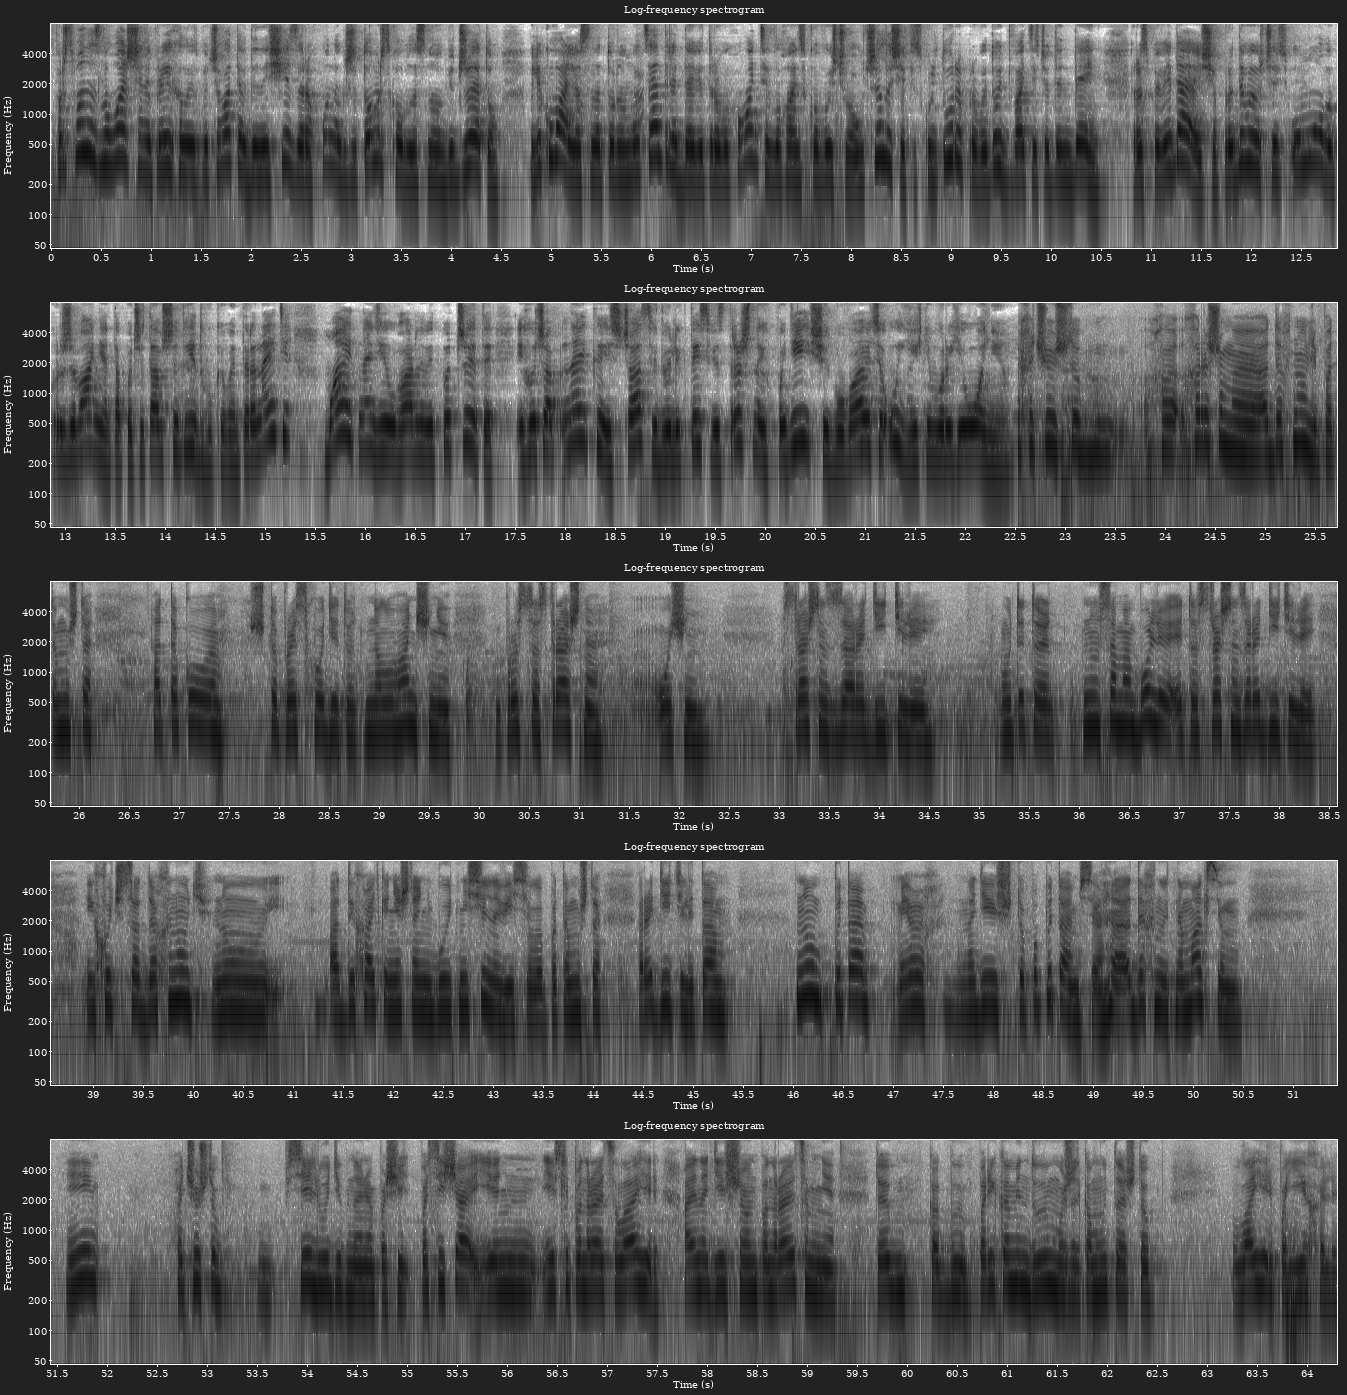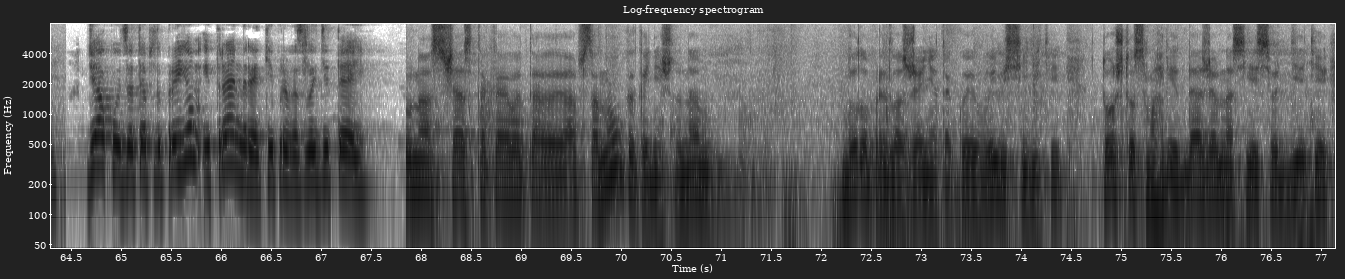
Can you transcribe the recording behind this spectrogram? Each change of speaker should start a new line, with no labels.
Спортсмени з Луганщини приїхали відпочивати в Дениші за рахунок Житомирського обласного бюджету. В лікувально-санаторному центрі дев'ятеро вихованців Луганського вищого училища фізкультури проведуть 21 день. Розповідають, що продивившись умови проживання та почитавши відгуки в інтернеті, мають надію гарно відпочити і, хоча б на якийсь час відволіктись від страшних подій, що відбуваються у їхньому регіоні.
Я хочу, хо- хорошо мы отдохнули, потому что от такого, что происходит тут на Луганщине, просто страшно, э, очень страшно за родителей. Вот это, ну, самое более, это страшно за родителей. И хочется отдохнуть, ну, отдыхать, конечно, не будет не сильно весело, потому что родители там, ну, пытаем, я надеюсь, что попытаемся отдохнуть на максимум. И хочу, чтобы все люди, наверное, посещали, если понравится лагерь, а я надеюсь, что он понравится мне, то я как бы порекомендую, может, кому-то, чтобы в лагерь поехали.
Дякують за теплий прийом і тренери, які привезли дітей.
У нас сейчас такая вот э, обстановка, конечно, нам было предложение такое вывести детей. То, что смогли. Даже у нас есть вот дети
